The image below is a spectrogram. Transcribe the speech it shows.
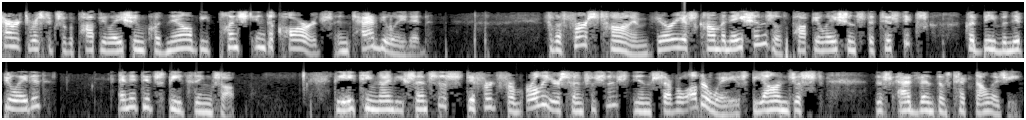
characteristics of the population could now be punched into cards and tabulated. For the first time, various combinations of population statistics could be manipulated, and it did speed things up. The 1890 census differed from earlier censuses in several other ways beyond just this advent of technology.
